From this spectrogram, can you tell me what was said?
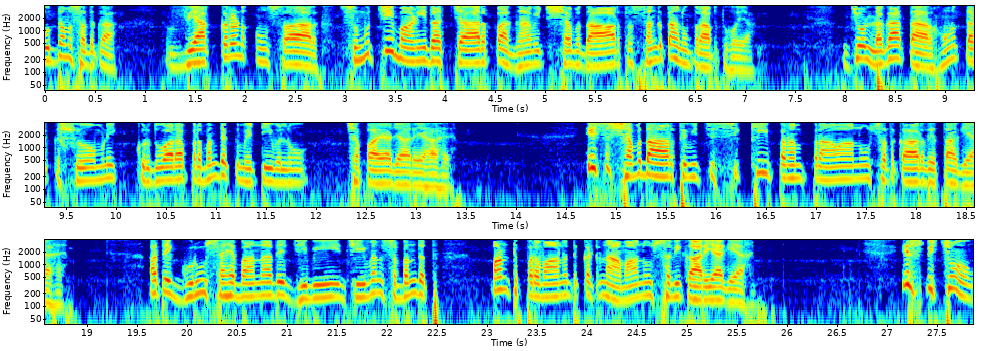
ਉਦਮ ਸਦਕਾ ਵਿਆਕਰਣ ਅਨੁਸਾਰ ਸਮੁੱਚੀ ਬਾਣੀ ਦਾ ਚਾਰ ਭਾਗਾਂ ਵਿੱਚ ਸ਼ਬਦਾਰਥ ਸੰਗਤਾਂ ਨੂੰ ਪ੍ਰਾਪਤ ਹੋਇਆ, ਜੋ ਲਗਾਤਾਰ ਹੁਣ ਤੱਕ ਸ਼੍ਰੋਮਣੀ ਗੁਰਦੁਆਰਾ ਪ੍ਰਬੰਧਕ ਕਮੇਟੀ ਵੱਲੋਂ ਛਪਾਇਆ ਜਾ ਰਿਹਾ ਹੈ। ਇਸ ਸ਼ਬਦਾਰਥ ਵਿੱਚ ਸਿੱਖੀ ਪਰੰਪਰਾਵਾਂ ਨੂੰ ਸਤਕਾਰ ਦਿੱਤਾ ਗਿਆ ਹੈ ਅਤੇ ਗੁਰੂ ਸਹਿਬਾਨਾਂ ਦੇ ਜੀਵਨ ਸੰਬੰਧਤ ਪੰਥ ਪ੍ਰਵਾਨਿਤ ਘਟਨਾਵਾਂ ਨੂੰ ਸਵੀਕਾਰਿਆ ਗਿਆ ਹੈ। ਇਸ ਪਿੱਛੋਂ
